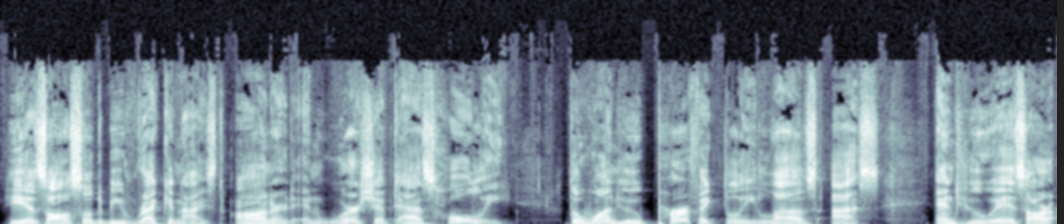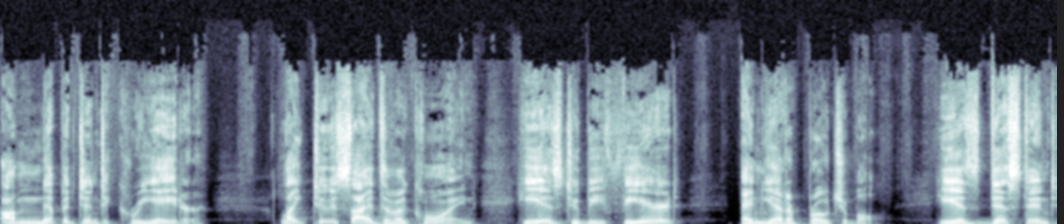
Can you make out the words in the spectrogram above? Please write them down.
He is also to be recognized, honored, and worshiped as holy, the one who perfectly loves us and who is our omnipotent creator. Like two sides of a coin, he is to be feared and yet approachable. He is distant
